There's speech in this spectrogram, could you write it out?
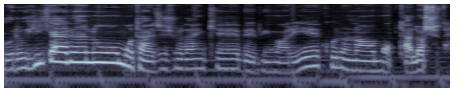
گروهی کردن و متوجه شدن که به بیماری کرونا مبتلا شدن.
